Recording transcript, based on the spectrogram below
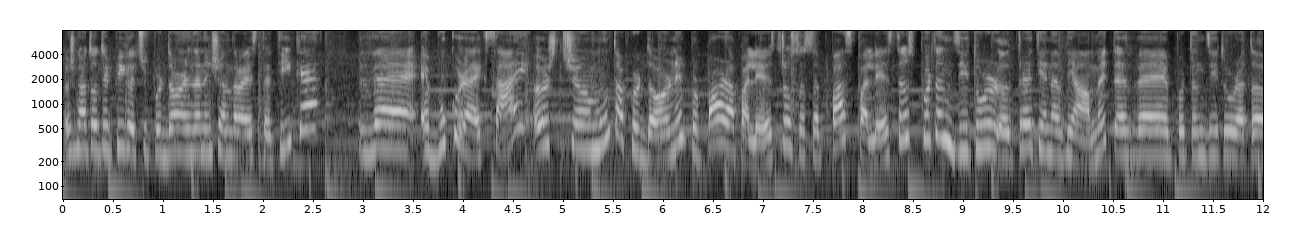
Është nga ato tipikët që përdoren edhe në qendra estetike dhe e bukura e kësaj është që mund ta përdorni përpara palestrës ose pas palestrës për të nxitur tretjen e dhjamit edhe për të nxitur atë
